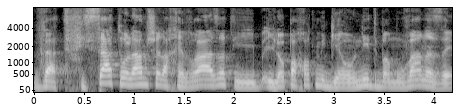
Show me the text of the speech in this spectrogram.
והתפיסת עולם של החברה הזאת היא, היא לא פחות מגאונית במובן הזה.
